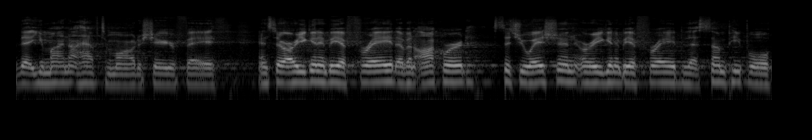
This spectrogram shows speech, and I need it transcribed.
that you might not have tomorrow to share your faith. And so, are you going to be afraid of an awkward situation, or are you going to be afraid that some people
